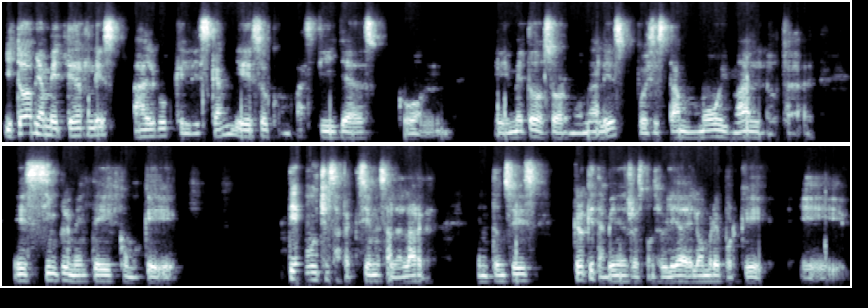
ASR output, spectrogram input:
y todavía meterles algo que les cambie eso con pastillas, con eh, métodos hormonales, pues está muy mal. O sea, es simplemente como que tiene muchas afecciones a la larga. Entonces, creo que también es responsabilidad del hombre porque, eh,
